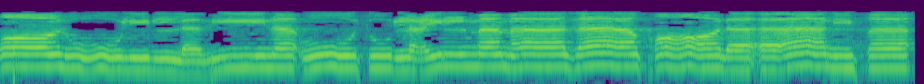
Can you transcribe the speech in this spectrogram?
قَالُوا لِلَّذِينَ أُوتُوا الْعِلْمَ مَاذَا قَالَ آنِفًا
